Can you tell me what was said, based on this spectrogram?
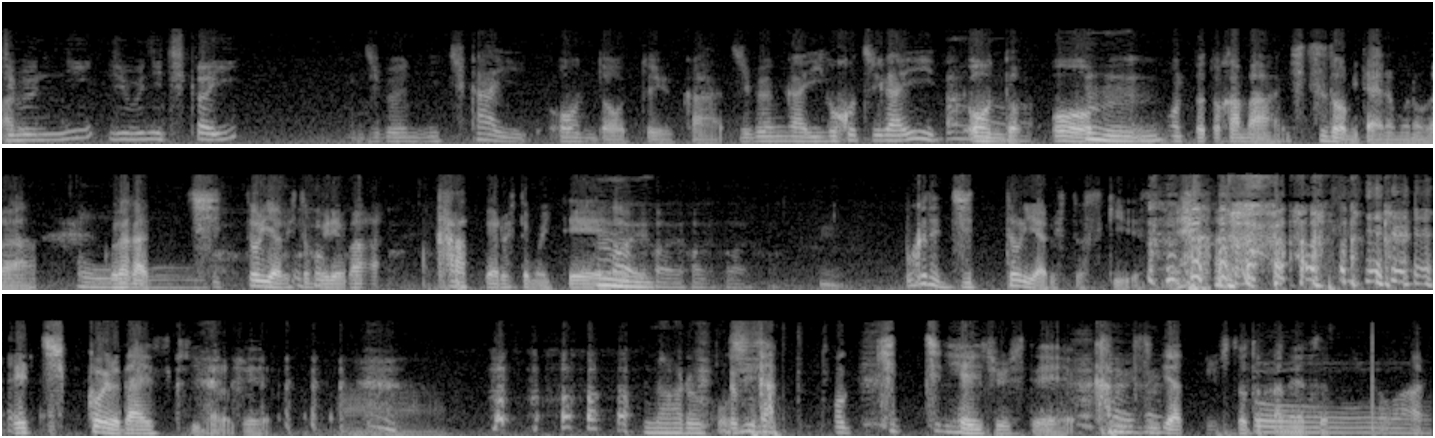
自分に、自分に近い？自分に近い温度というか、自分が居心地がいい温度を、うん。温度とかまあ湿度みたいなものが、だからしっとりやる人もいれば、カラッとやる人もいて、うんはいはいはいはい。僕ね、じっとりやる人好きですね。えちっこいの大好きなので、なるほど。きっちり編集して、完璧にやってる人とかのやつは好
